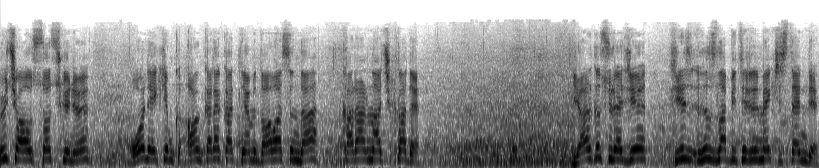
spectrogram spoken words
3 Ağustos günü 10 Ekim Ankara katliamı davasında kararını açıkladı. Yargı süreci hızla bitirilmek istendi.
